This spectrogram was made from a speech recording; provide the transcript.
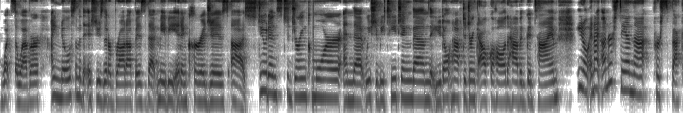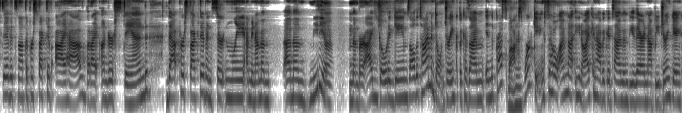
whatsoever. I know some of the issues that are brought up is that maybe it encourages uh, students to drink more and that we should be teaching them that you don't have to drink alcohol to have a good time. You know, and I understand that perspective. It's not the perspective I have, but I understand that perspective. And certainly, I mean, I'm a I'm a media member. I go to games all the time and don't drink because I'm in the press box mm-hmm. working. So I'm not, you know, I can have a good time and be there and not be drinking.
